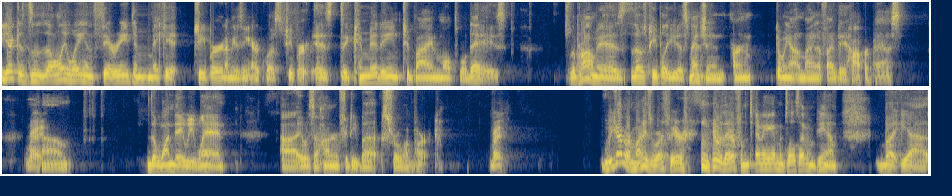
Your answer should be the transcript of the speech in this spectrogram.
Yeah, because the only way in theory to make it cheaper, and I'm using air quotes cheaper, is the committing to buying multiple days. The problem is those people you just mentioned aren't going out and buying a five day hopper pass. Right. Um, the one day we went, uh, it was 150 bucks for one park. right. we got our money's worth. We were we were there from 10 a.m. until 7 p.m. But yeah,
